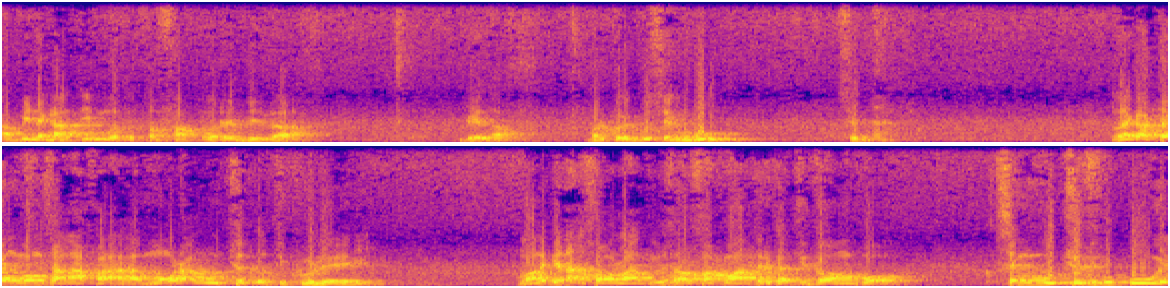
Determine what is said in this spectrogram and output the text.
Tapi negatimu tetap faktornya bela bela. Mereka itu sing sing lah kadang wong salah paham, wong ora wujud kok digoleki. Malah kena sholat itu usah khawatir gak ditompo. Sing wujud itu kue,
